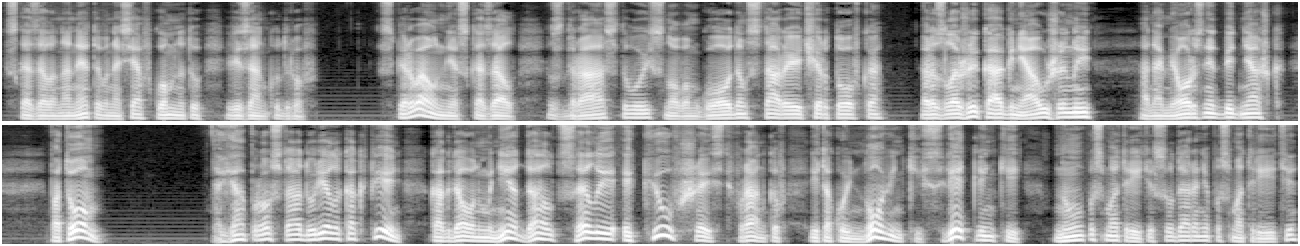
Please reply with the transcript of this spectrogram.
сказала Нанета, внося в комнату вязанку дров. Сперва он мне сказал: "Здравствуй, с Новым годом, старая чертовка. Разложи-ка огня у жены, она мерзнет, бедняжка". Потом да я просто одурела как пень, когда он мне дал целый экю в шесть франков и такой новенький, светленький. Ну, посмотрите, сударыня, посмотрите.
